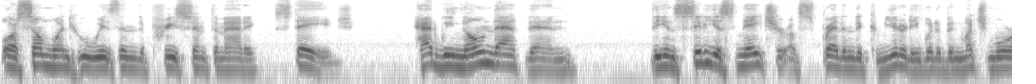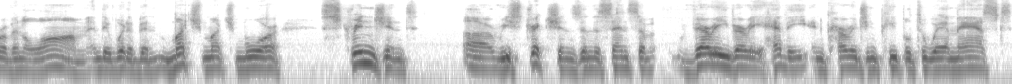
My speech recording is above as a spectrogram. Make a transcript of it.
or someone who is in the pre-symptomatic stage. Had we known that then, the insidious nature of spread in the community would have been much more of an alarm and there would have been much, much more stringent uh, restrictions in the sense of very, very heavy, encouraging people to wear masks,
